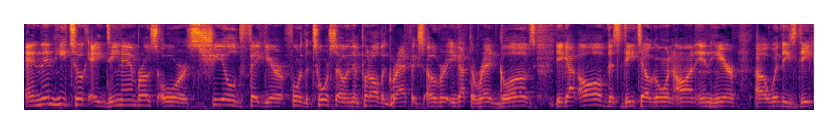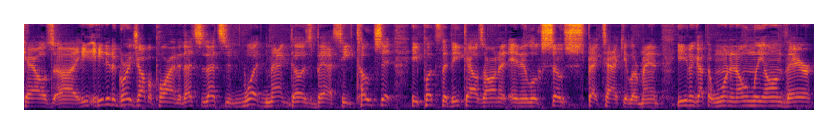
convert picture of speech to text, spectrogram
and then he took a Dean Ambrose or Shield figure for the torso, and then put all the graphics over it. You got the red gloves. You got all of this detail going on in here uh, with these decals. Uh, he, he did a great job applying it. That's, that's what Mac does best. He coats it, he puts the decals on it, and it looks so spectacular, man. He even got the one and only on there.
